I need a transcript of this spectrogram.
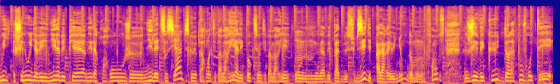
Oui, chez nous il n'y avait ni l'abbé Pierre, ni la Croix-Rouge, ni l'aide sociale puisque mes parents n'étaient pas mariés. À l'époque, si on n'était pas mariés, on n'avait pas de subside. À la Réunion, dans mon enfance, j'ai vécu dans la pauvreté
